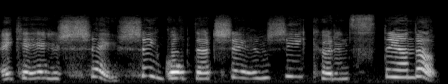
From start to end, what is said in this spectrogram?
aka Shay. Shay gulped that shit and she couldn't stand up.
